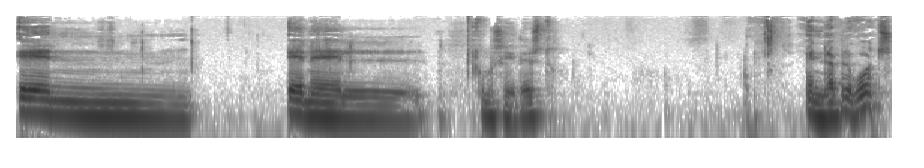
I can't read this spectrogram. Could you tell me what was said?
en, en el... ¿Cómo se dice esto? En el Apple Watch.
